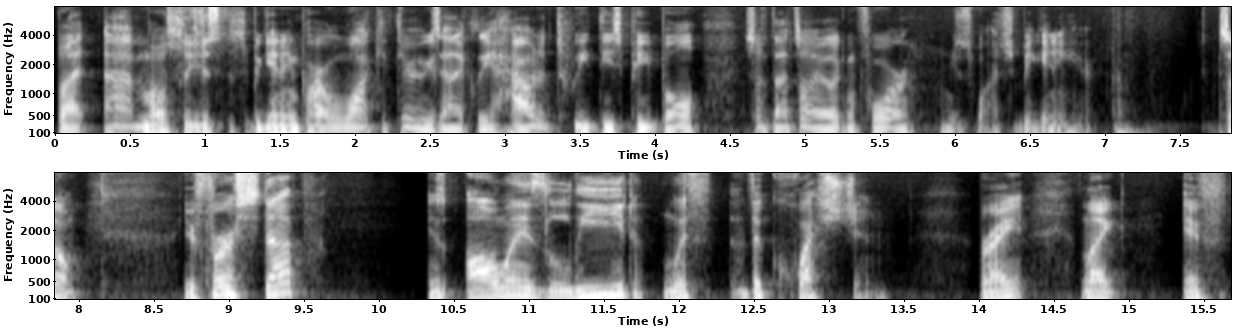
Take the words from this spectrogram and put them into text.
But uh, mostly just this beginning part will walk you through exactly how to tweet these people. So if that's all you're looking for, just watch the beginning here. So, your first step is always lead with the question, right? Like if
